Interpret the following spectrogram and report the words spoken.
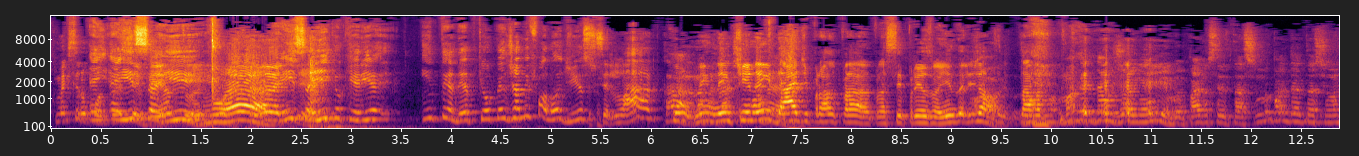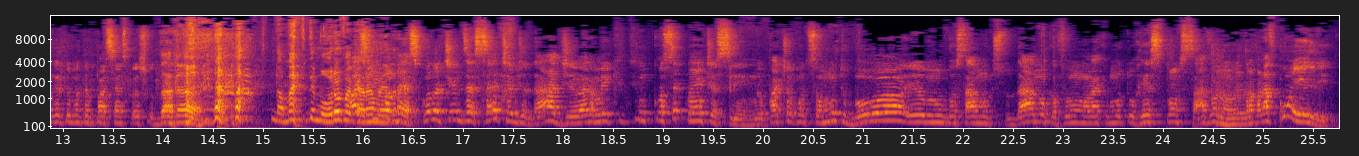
Como é que você não É- contou é esse isso evento? aí. Não é? É isso aí que eu queria entender, porque o Pedro já me falou disso. Você lá, Cara, nem, nem tinha nem conversa. idade pra, pra, pra ser preso ainda, ele já Ó, tava. Manda ele dar um joinha aí, meu pai não sei se ele tá assistindo, meu pai deve estar assistindo, não, que ele tem muita paciência pra eu escutar. Ainda mais que demorou pra Mas caramba. né? acontece? Quando eu tinha 17 anos de idade, eu era meio que inconsequente, assim. Meu pai tinha uma condição muito boa, eu não gostava muito de estudar, nunca fui um moleque muito responsável, não. Eu trabalhava com ele.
